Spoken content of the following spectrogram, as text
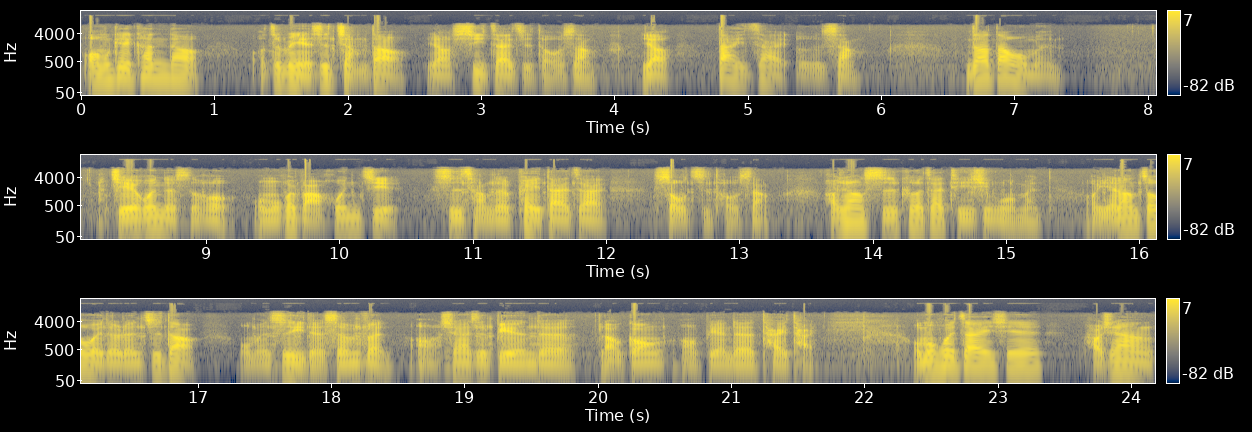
我们可以看到，我这边也是讲到要系在指头上，要戴在额上。你知道，当我们结婚的时候，我们会把婚戒时常的佩戴在手指头上，好像时刻在提醒我们，哦，也让周围的人知道。我们自己的身份哦，现在是别人的老公哦，别人的太太。我们会在一些好像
